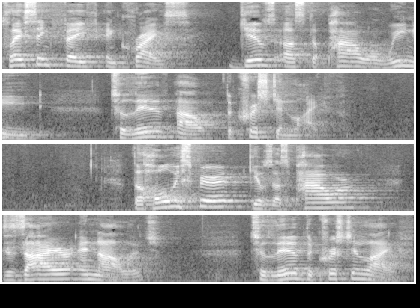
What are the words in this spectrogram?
placing faith in Christ gives us the power we need to live out the Christian life. The Holy Spirit gives us power, desire, and knowledge to live the Christian life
